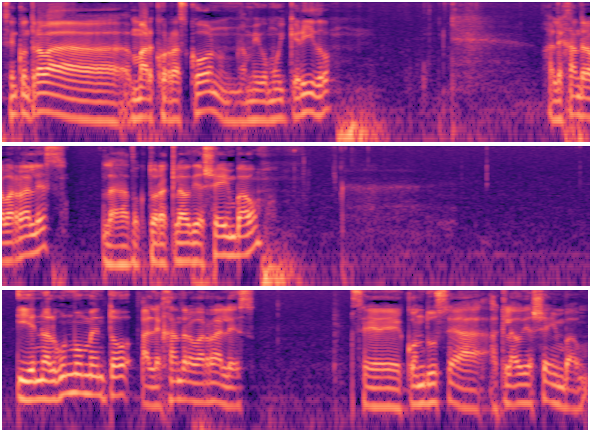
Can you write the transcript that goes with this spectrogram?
Se encontraba Marco Rascón, un amigo muy querido, Alejandra Barrales, la doctora Claudia Sheinbaum, Y en algún momento Alejandra Barrales se conduce a, Claudia Sheinbaum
